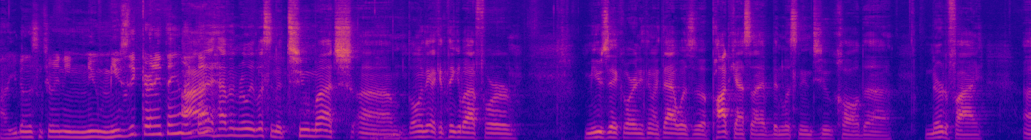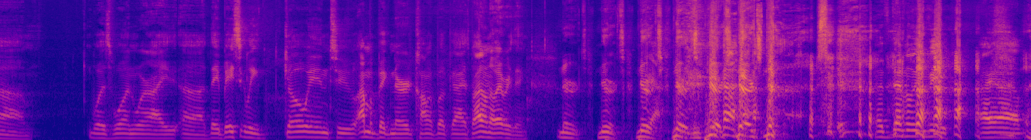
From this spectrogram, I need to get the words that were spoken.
uh, you been listening to any new music or anything like I that? haven't really listened to too much. Um, the only thing I can think about for music or anything like that was a podcast that I've been listening to called uh, Nerdify. Um, was one where I uh, they basically go into. I'm a big nerd, comic book guys, but I don't know everything. Nerds, nerds, nerds, Yeah. nerds, nerds, nerds, nerds. That's definitely me. I, uh,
